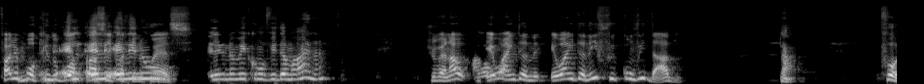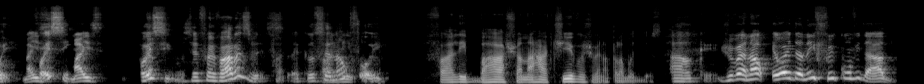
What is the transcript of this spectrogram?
Fale um pouquinho do Boa ele, Praça ele, ele não, não conhece. Ele não me convida mais, né? Juvenal, ah, eu, ainda, eu ainda nem fui convidado. Não. Foi. Mas, foi sim. Mas, foi sim. Você foi várias vezes. É que você fale, não foi. Fale baixo a narrativa, Juvenal, pelo amor de Deus. Ah, ok. Juvenal, eu ainda nem fui convidado.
